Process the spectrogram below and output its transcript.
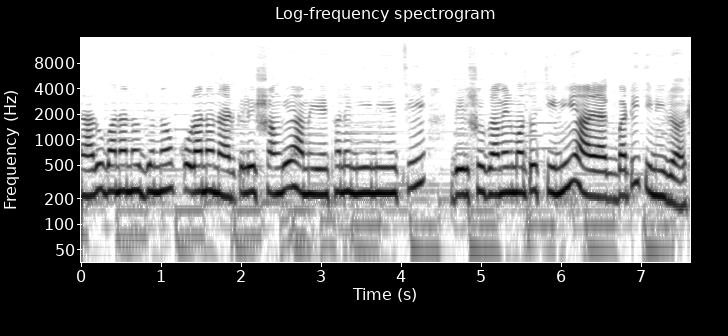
নাড়ু বানানোর জন্য কোরানো নারকেলের সঙ্গে আমি এখানে নিয়ে নিয়েছি দেড়শো গ্রামের মতো চিনি আর এক বাটি চিনির রস।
